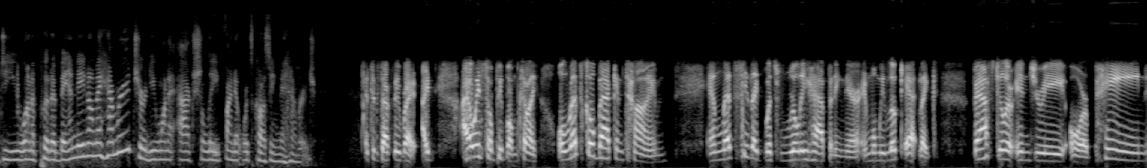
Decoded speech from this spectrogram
Do you want to put a band-aid on a hemorrhage, or do you want to actually find out what's causing the hemorrhage? That's exactly right. I I always tell people I'm kind of like, well, let's go back in time, and let's see like what's really happening there. And when we look at like vascular injury or pain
